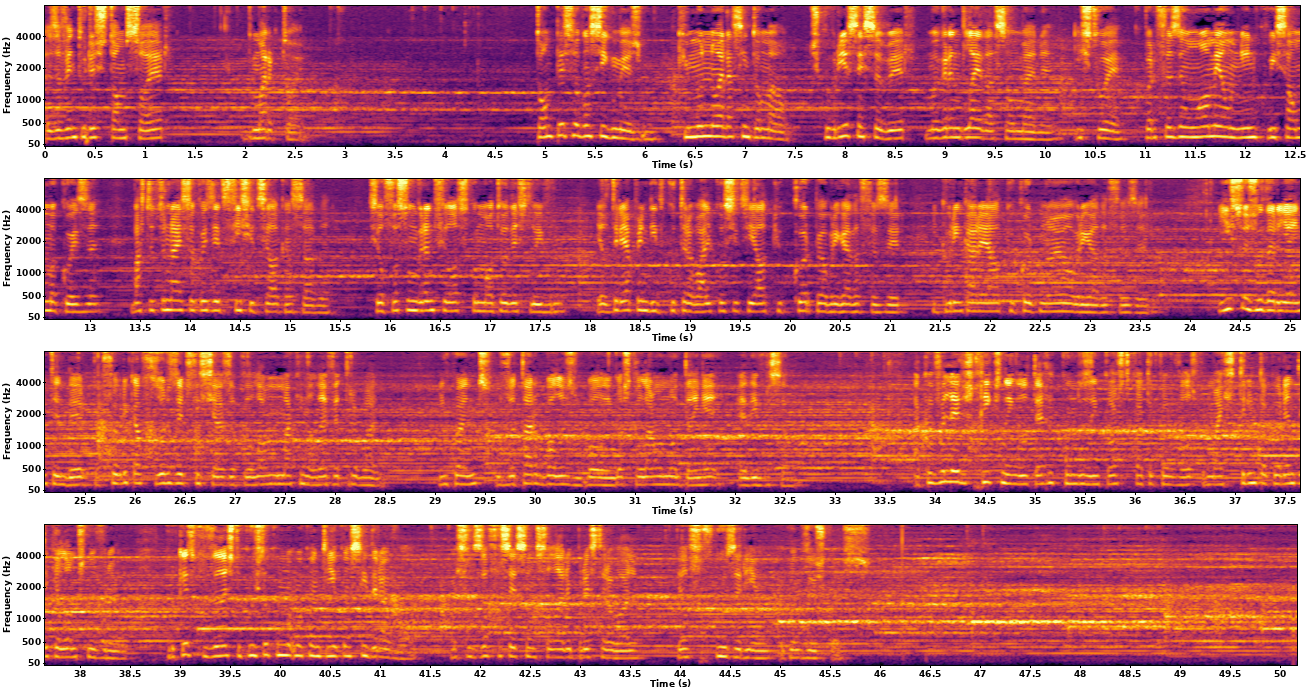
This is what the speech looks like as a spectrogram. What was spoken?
As Aventuras de Tom Sawyer, de Mark Twain. Tom pensou consigo mesmo que o mundo não era assim tão mau. Descobria sem saber uma grande lei da ação humana, isto é, que para fazer um homem ou um menino que visse alguma coisa, basta tornar essa coisa difícil de ser alcançada. Se ele fosse um grande filósofo como o autor deste livro, ele teria aprendido que o trabalho consiste em algo que o corpo é obrigado a fazer e que brincar é algo que o corpo não é obrigado a fazer. E isso ajudaria a entender porque fabricar flores artificiais a pedalar uma máquina leve é trabalho, enquanto levantar bolas de bowling ou escalar uma montanha é diversão. Há cavalheiros ricos na Inglaterra que conduzem costas de 4 cavalos por mais de 30 ou 40 km no verão, porque esse privilégio custa como uma quantia considerável, mas se lhes oferecessem um salário por esse trabalho, eles recusariam a conduzir os coches.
